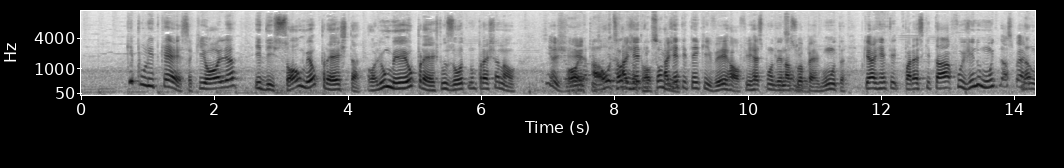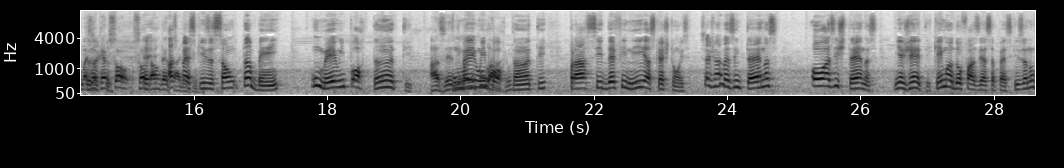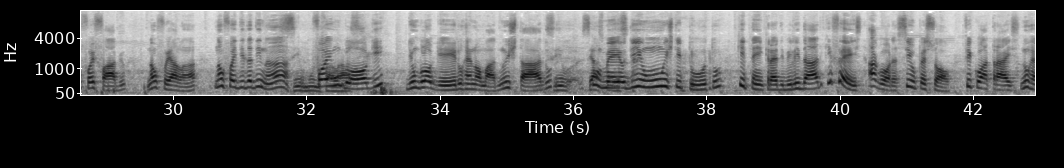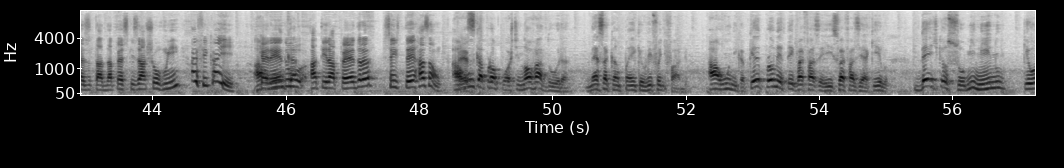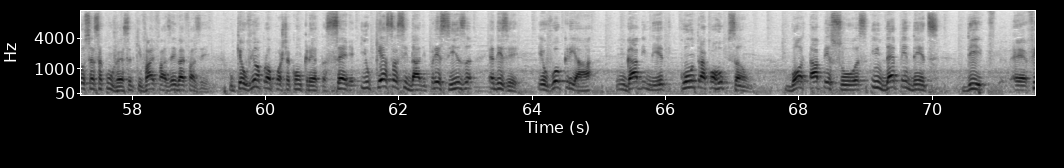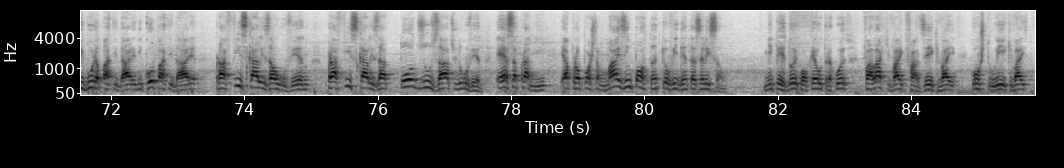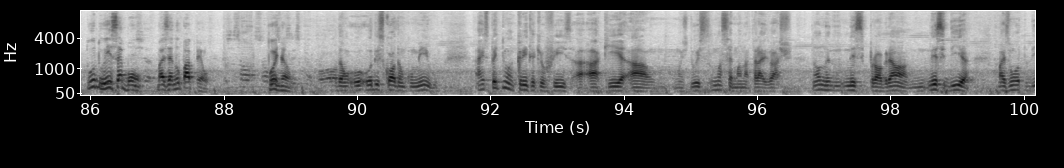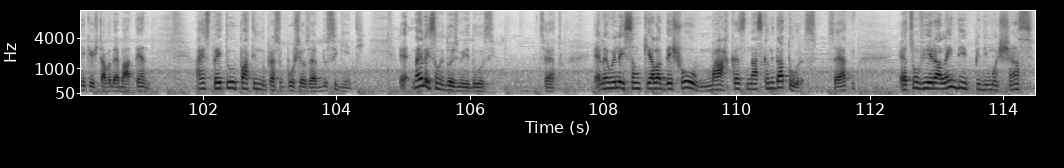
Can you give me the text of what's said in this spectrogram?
Que política é essa que olha e diz só o meu presta, olha o meu presta, os outros não prestam não. Minha gente, Olha, só um a, gente Ralf, a gente tem que ver, Ralf, e respondendo a sua pergunta, porque a gente parece que está fugindo muito das perguntas. mas eu quero aqui. só- só É, dar um detalhe As aqui. pesquisas são também um meio importante, Às vezes um meio manipular, viu? Para se definir as questões, sejam elas internas ou as externas. Minha gente, quem mandou fazer essa pesquisa não foi Fábio, não foi Alain, não foi Dida Dinan. Foi um falasse. blog de um blogueiro renomado no Estado, Se se por meio coisas- de um instituto que tem credibilidade, que fez. Agora, se o pessoal ficou atrás no resultado da pesquisa achou ruim, aí fica aí, A querendo única- atirar pedra sem ter razão. A Essa- única proposta inovadora nessa campanha que eu vi foi de Fábio. A única, porque ele prometeu que vai fazer isso, vai fazer aquilo. Desde que eu sou menino, que eu ouço essa conversa de que vai fazer e vai fazer. O que eu vi uma proposta concreta, séria, e o que essa cidade precisa é dizer: eu vou criar um gabinete contra a corrupção. Botar pessoas independentes de eh, figura partidária, de cor partidária, para fiscalizar o governo, para fiscalizar todos os atos do governo. Essa, para mim, é a proposta mais importante que eu vi dentro dessa eleição. Me perdoe qualquer outra coisa, falar que vai fazer, que vai construir, que vai. Tudo isso é bom, mas é no papel. Pois não. concordam ou, ou discordam comigo a respeito de uma crítica que eu fiz a- aqui há umas duas, uma semana atrás, eu acho. Não ne- nesse programa, nesse dia, mas um outro dia que eu estava debatendo, a respeito, partindo do pressuposto, Eusébio, do seguinte. É, na eleição de 2012, certo? Ela é uma eleição que ela deixou marcas nas candidaturas, certo? Edson Vieira, além de pedir uma chance,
